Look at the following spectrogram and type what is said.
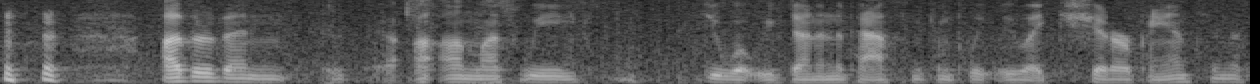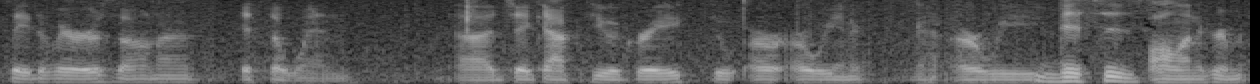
other than uh, unless we do what we've done in the past and completely like shit our pants in the state of Arizona, it's a win. Uh, Jacob, do you agree? Do, are, are we in? A, are we? This is all in agreement.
